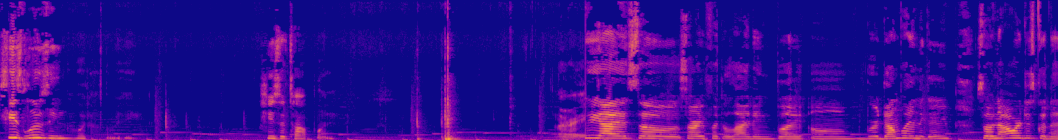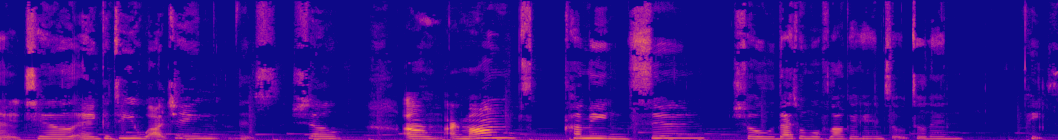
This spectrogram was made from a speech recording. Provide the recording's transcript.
She's losing. Hold on, let me see. She's the top one. Alright. Okay guys, so sorry for the lighting, but um we're done playing the game. So now we're just gonna chill and continue watching this show. Um our mom's coming soon. So that's when we'll vlog again. So till then, peace.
